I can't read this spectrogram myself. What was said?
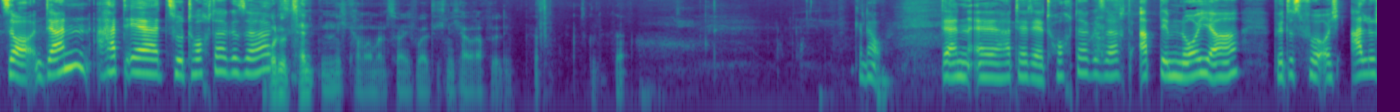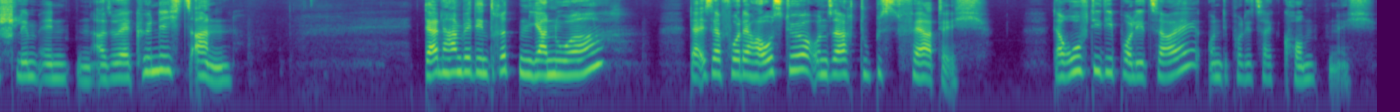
So, und dann hat er zur Tochter gesagt, Produzenten, nicht Kameramann. Sorry, ich wollte dich nicht herabwürdigen. Ja, genau, dann äh, hat er der Tochter gesagt, ab dem Neujahr wird es für euch alle schlimm enden. Also er kündigt's an. Dann haben wir den 3. Januar. Da ist er vor der Haustür und sagt, du bist fertig. Da ruft die die Polizei und die Polizei kommt nicht.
